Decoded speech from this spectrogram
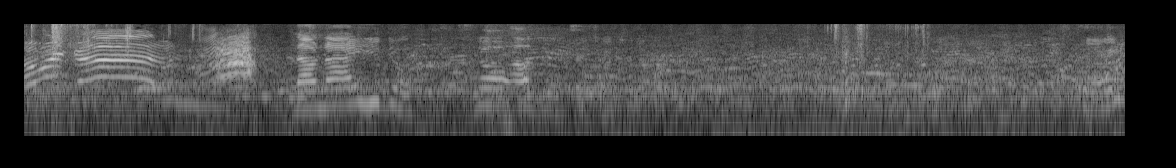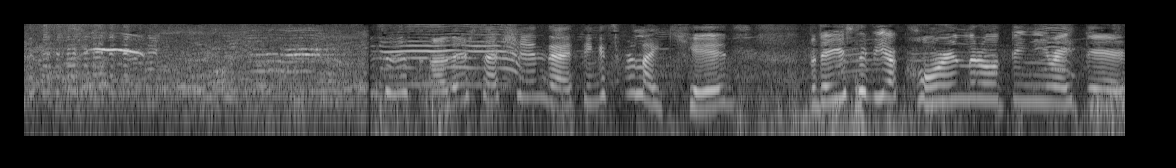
Oh my god. Now, now you do. No, I'll do. to this other section that I think it's for like kids. But there used to be a corn little thingy right there.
